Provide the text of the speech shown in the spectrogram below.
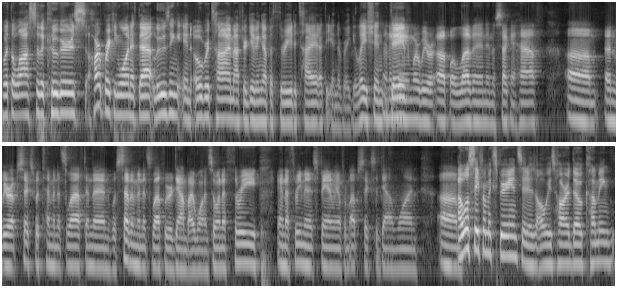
with the loss to the Cougars. A heartbreaking one at that, losing in overtime after giving up a three to tie it at the end of regulation. in a Dave, game where we were up 11 in the second half. Um, and we were up six with 10 minutes left. And then with seven minutes left, we were down by one. So in a three in a three minute span, we went from up six to down one. Um, I will say from experience, it is always hard though coming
